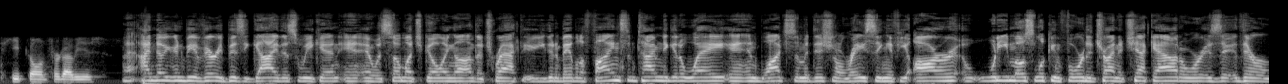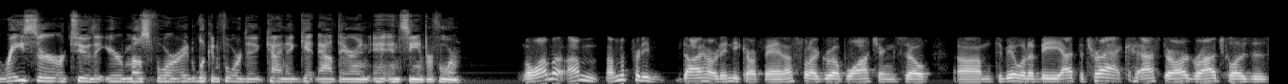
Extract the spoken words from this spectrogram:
to keep going for W's. I know you're going to be a very busy guy this weekend, and, and with so much going on the track, are you going to be able to find some time to get away and, and, watch some additional racing? If you are, what are you most looking forward to trying to check out, or is there, there a racer or two that you're most for looking forward to kind of getting out there and, and seeing perform? Well, I'm a I'm I'm a pretty diehard IndyCar fan. That's what I grew up watching. So um, to be able to be at the track after our garage closes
